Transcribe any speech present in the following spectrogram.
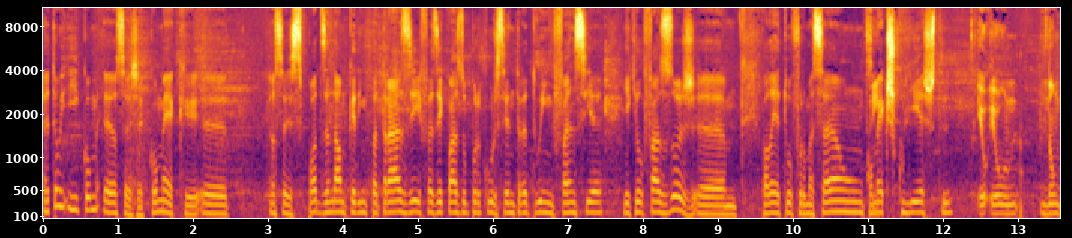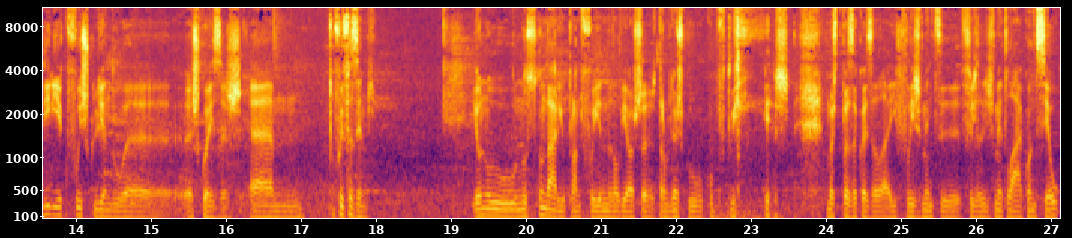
Então, e como, ou seja, como é que. Uh, ou seja, se podes andar um bocadinho para trás e fazer quase o percurso entre a tua infância e aquilo que fazes hoje. Uh, qual é a tua formação? Como Sim. é que escolheste? Eu, eu não diria que fui escolhendo uh, as coisas. Um, fui fazendo. Eu no, no, secundário, pronto, fui andando ali aos trambolhões com, com, o português, mas depois a coisa lá, infelizmente, felizmente lá aconteceu.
